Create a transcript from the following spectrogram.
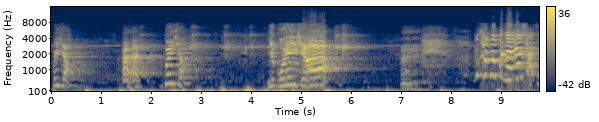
跪下。哎哎跪下。你跪下！哎，我看我不来两下子，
